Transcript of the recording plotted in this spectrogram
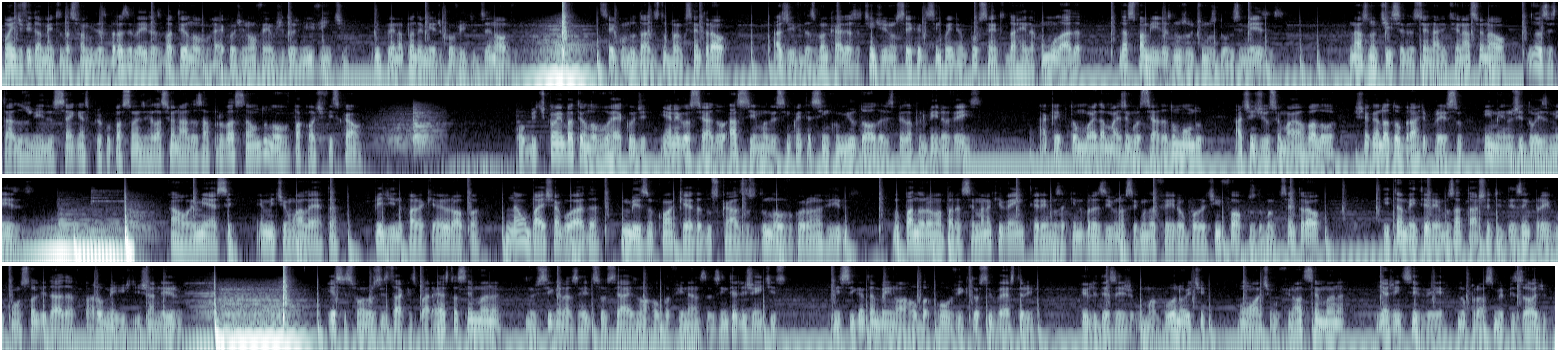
O endividamento das famílias brasileiras bateu novo recorde em novembro de 2020, em plena pandemia de Covid-19. Segundo dados do Banco Central, as dívidas bancárias atingiram cerca de 51% da renda acumulada das famílias nos últimos 12 meses. Nas notícias do cenário internacional, nos Estados Unidos seguem as preocupações relacionadas à aprovação do novo pacote fiscal. O Bitcoin bateu novo recorde e é negociado acima dos 55 mil dólares pela primeira vez. A criptomoeda mais negociada do mundo atingiu seu maior valor, chegando a dobrar de preço em menos de dois meses. A OMS emitiu um alerta pedindo para que a Europa não baixe a guarda, mesmo com a queda dos casos do novo coronavírus. No panorama para a semana que vem, teremos aqui no Brasil, na segunda-feira, o Boletim Focus do Banco Central e também teremos a taxa de desemprego consolidada para o mês de janeiro. Esses foram os destaques para esta semana. Nos siga nas redes sociais no arroba Finanças Inteligentes. Me siga também no arroba o Victor Silvestre. Eu lhe desejo uma boa noite, um ótimo final de semana e a gente se vê no próximo episódio.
